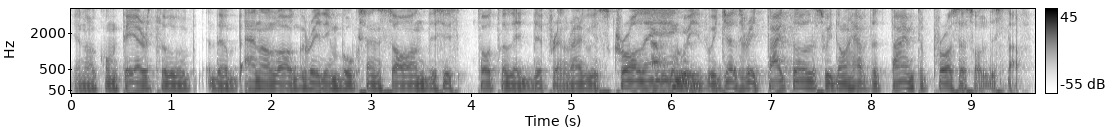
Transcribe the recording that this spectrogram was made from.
you know compared to the analog reading books and so on this is totally different right? We're scrolling we, we just read titles we don't have the time to process all this stuff.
